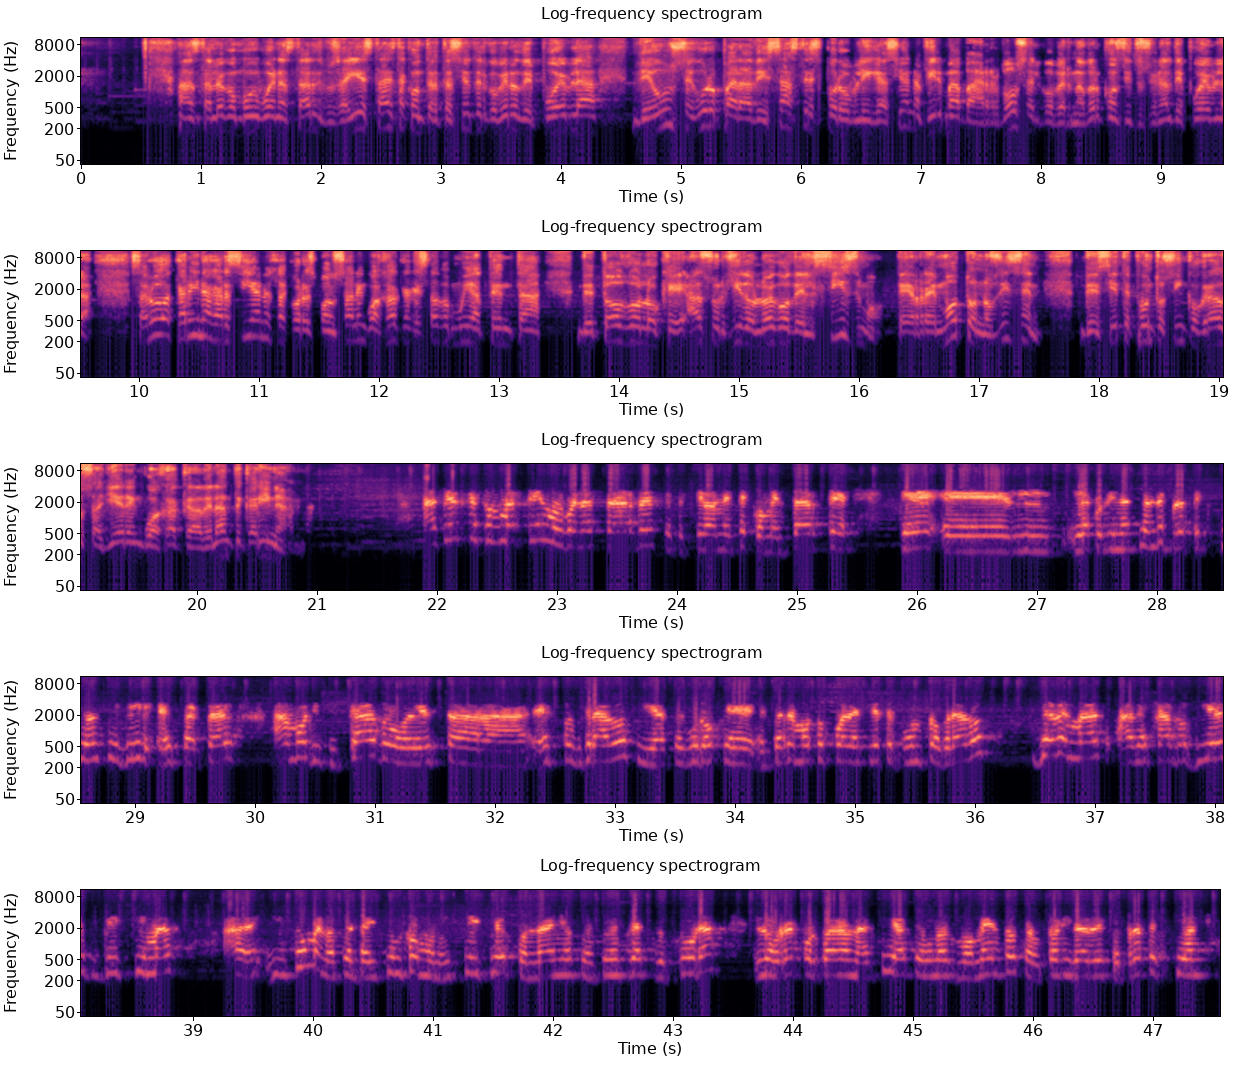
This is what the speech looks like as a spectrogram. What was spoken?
Hasta luego, muy buenas tardes. Pues ahí está esta contratación del gobierno de Puebla de un seguro para desastres por obligación, afirma Barbosa, el gobernador constitucional de Puebla. Saludo a Karina García, nuestra corresponsal en Oaxaca, que ha estado muy atenta de todo lo que ha surgido luego del sismo, terremoto, nos dicen, de 7.5 grados ayer en Oaxaca. Adelante, Karina. Así es, Jesús Martín, muy buenas tardes. Efectivamente, comentarte que la Coordinación de Protección Civil Estatal ha modificado esta, estos grados y aseguró que el terremoto fue de 7 grados y además ha dejado 10 víctimas ah, y suman 85 municipios con daños en su infraestructura. Lo reportaron así hace unos momentos. Autoridades de protección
